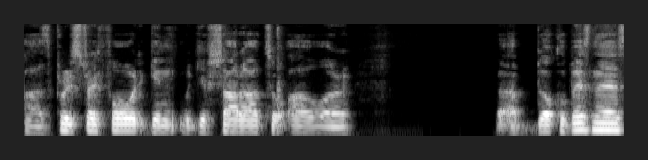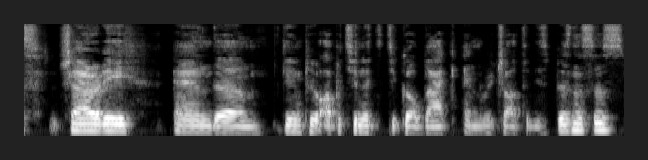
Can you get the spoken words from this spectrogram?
uh, it's pretty straightforward. Again, we give shout out to our uh, local business, charity, and um, giving people opportunity to go back and reach out to these businesses.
